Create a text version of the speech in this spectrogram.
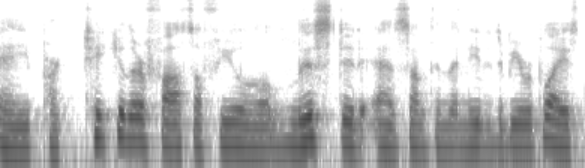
a particular fossil fuel listed as something that needed to be replaced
